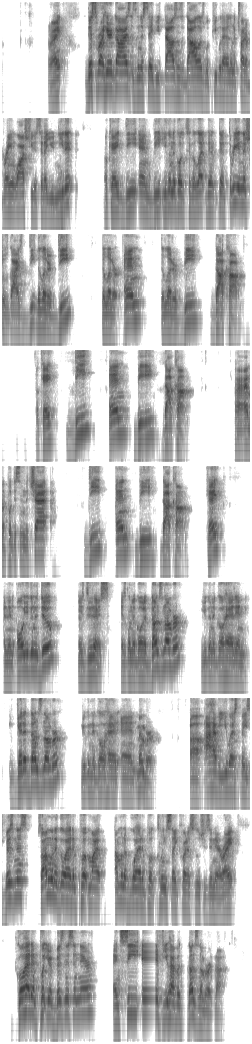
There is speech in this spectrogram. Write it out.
All right. This right here, guys, is gonna save you thousands of dollars with people that are gonna try to brainwash you to say that you need it. Okay, D and B. You're gonna go to the let are three initials, guys. D, the letter D, the letter N, the letter B dot com. Okay, DNB.com. All right, I'm gonna put this in the chat. DNB.com. Okay. And then all you're gonna do is do this. It's gonna go to Duns number. You're gonna go ahead and get a Duns number. You're gonna go ahead and remember, uh, I have a US based business. So I'm gonna go ahead and put my, I'm gonna go ahead and put clean slate credit solutions in there, right? Go ahead and put your business in there and see if you have a Duns number or not.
